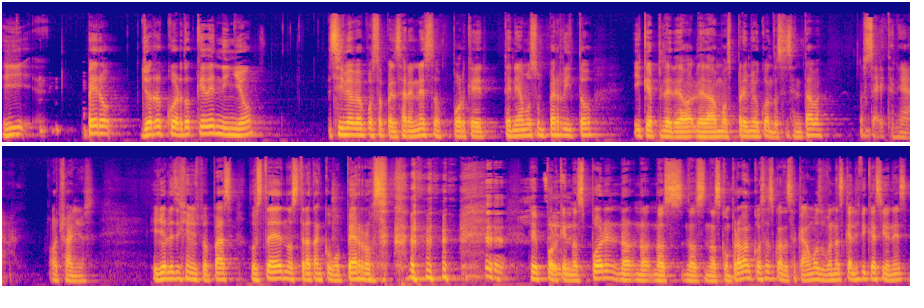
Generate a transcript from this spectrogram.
Y, pero yo recuerdo que de niño sí me había puesto a pensar en esto, porque teníamos un perrito y que le, le dábamos premio cuando se sentaba. No sé, tenía ocho años. Y yo les dije a mis papás, ustedes nos tratan como perros. Porque nos ponen, no, no, nos, nos, nos, compraban cosas cuando sacábamos buenas calificaciones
